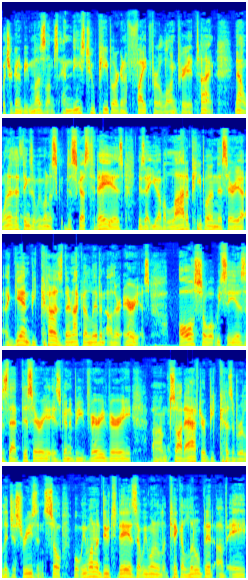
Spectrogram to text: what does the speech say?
which are going to be Muslims. And these two people are going to fight for a long period of time. Now, one of the things that we want to discuss today is, is that you have a lot of people in this area, again, because they're not going to live in other areas also what we see is is that this area is going to be very very um, sought after because of religious reasons so what we want to do today is that we want to take a little bit of a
